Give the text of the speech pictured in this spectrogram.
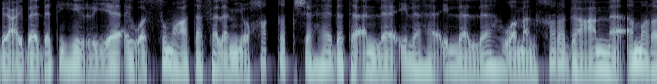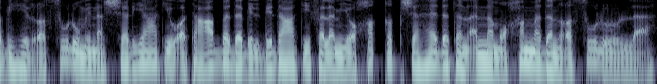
بعبادته الرياء والسمعة فلم يحقق شهادة أن لا إله إلا الله ومن خرج عما أمر به الرسول من الشريعة وتعبد بالبدعة فلم يحقق شهادة أن محمدا رسول الله.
